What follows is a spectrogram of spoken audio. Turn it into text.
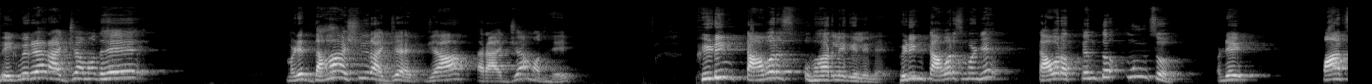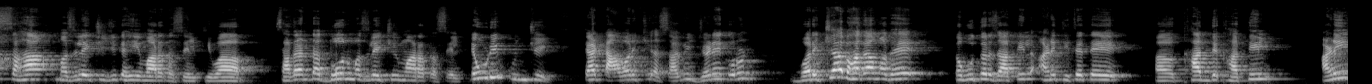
वेगवेगळ्या राज्यामध्ये म्हणजे दहा अशी राज्य आहेत ज्या राज्यामध्ये फिडिंग टावर्स उभारले गेलेले आहेत. फिडिंग टावर्स म्हणजे टावर अत्यंत उंच म्हणजे पाच सहा मजल्याची जी काही इमारत असेल किंवा साधारणतः दोन मजल्याची इमारत असेल तेवढी उंची त्या टावरची असावी जेणेकरून वरच्या भागामध्ये कबूतर जातील आणि तिथे ते खाद्य खातील आणि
